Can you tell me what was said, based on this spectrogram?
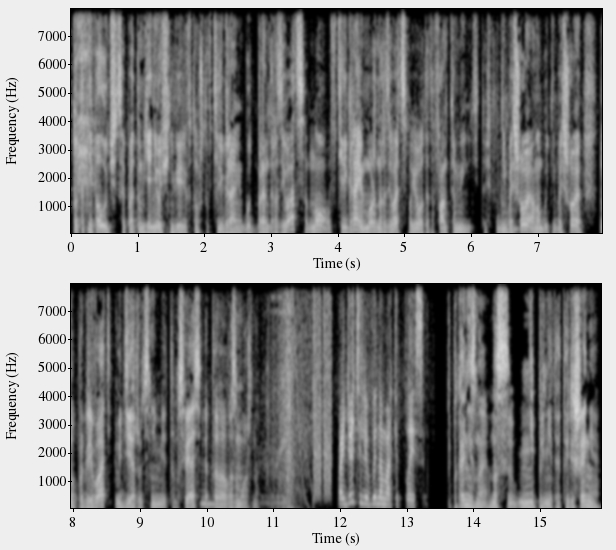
Тут так не получится, и поэтому я не очень верю в том, что в Телеграме будут бренды развиваться, но в Телеграме можно развивать свое вот это фан-комьюнити. То есть небольшое, оно будет небольшое, но прогревать и удерживать с ними там связь, это возможно. Пойдете ли вы на маркетплейсы? Пока не знаю. У нас не принято это решение.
